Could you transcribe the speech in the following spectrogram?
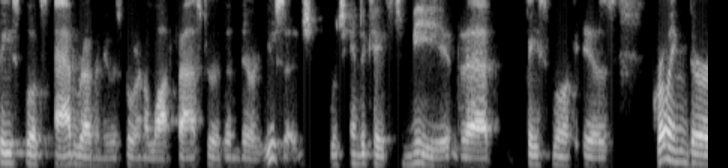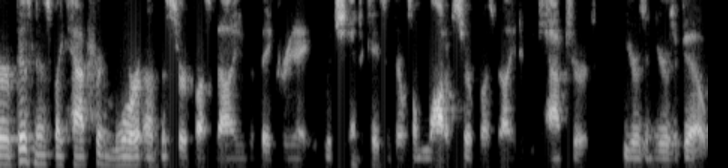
Facebook's ad revenue is growing a lot faster than their usage, which indicates to me that Facebook is growing their business by capturing more of the surplus value that they create, which indicates that there was a lot of surplus value to be captured years and years ago.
